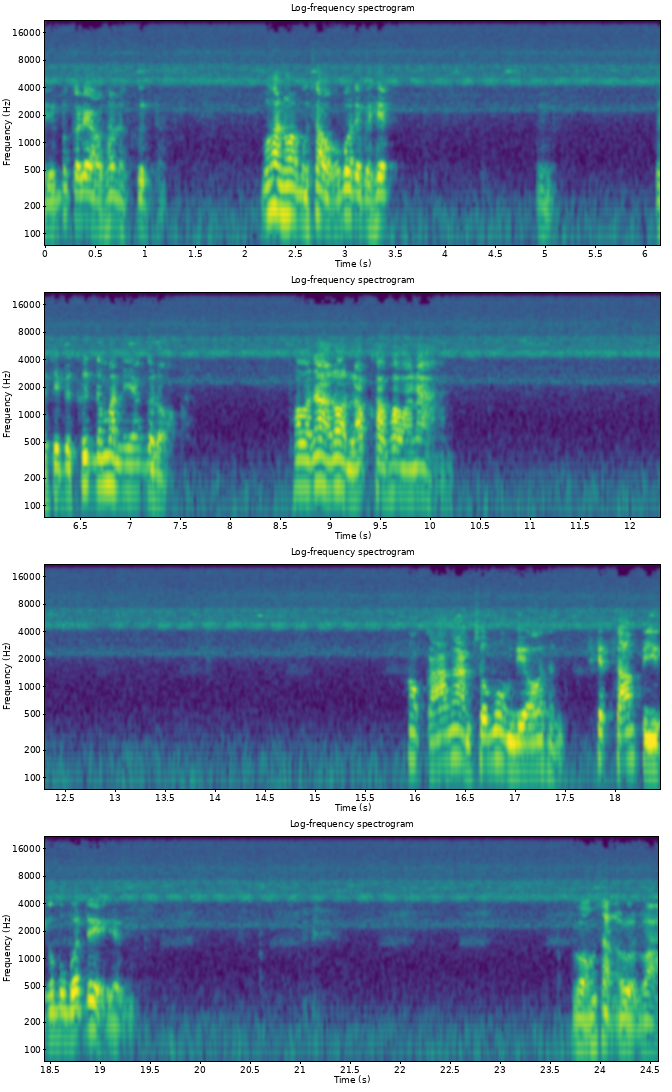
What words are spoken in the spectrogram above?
เดี๋ยวมันก็แล้วเท่านั้นขึ้นมื่อหันหอดมือเศร้าก็บ่ได้ไปเฮ็ดเออก็จะไปขึ้นน้ำมันนี่ยังกระดอกภาวนานอนรับข้าวภาวนา เฮากางานชั่วโมงเดียวสันเฮ็ดสามปีก็บ่เบิดเด้อย่างนี้หลวงสันอรดว่า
